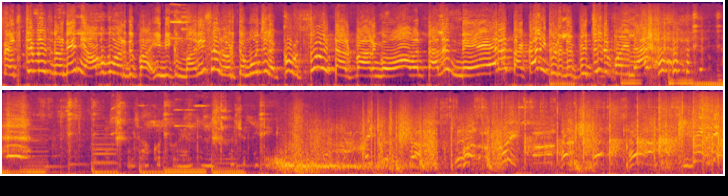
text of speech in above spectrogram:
பெத்து பெத்தோடனே ஞாபகம் வருதுப்பா. இன்னைக்கு மணி சார் ஒருத்த மூஞ்சில குத்து விட்டார் பாருங்க. அவன் தலை நேரா தக்காளி குடில பிச்சுட்டு போயில இதே-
